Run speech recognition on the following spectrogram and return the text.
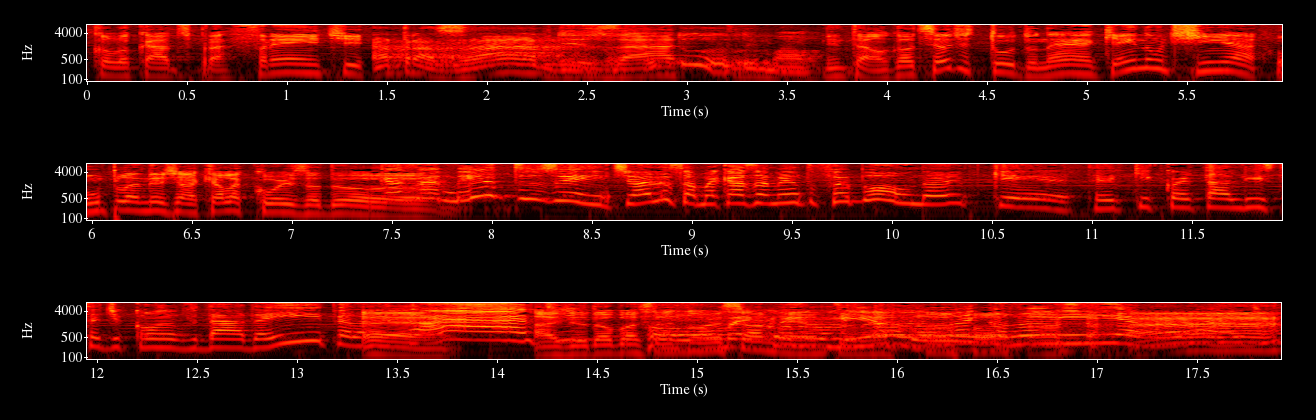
colocados pra frente. Atrasados. Exato. Tudo, irmão. Então, aconteceu de tudo, né? Quem não tinha um planejamento, aquela coisa do. Casamento, gente, olha só, mas casamento foi bom, né? Porque teve que cortar a lista de convidada aí pela É, metade. ajudou bastante no Uma orçamento, economia né? Uma economia, Ah.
